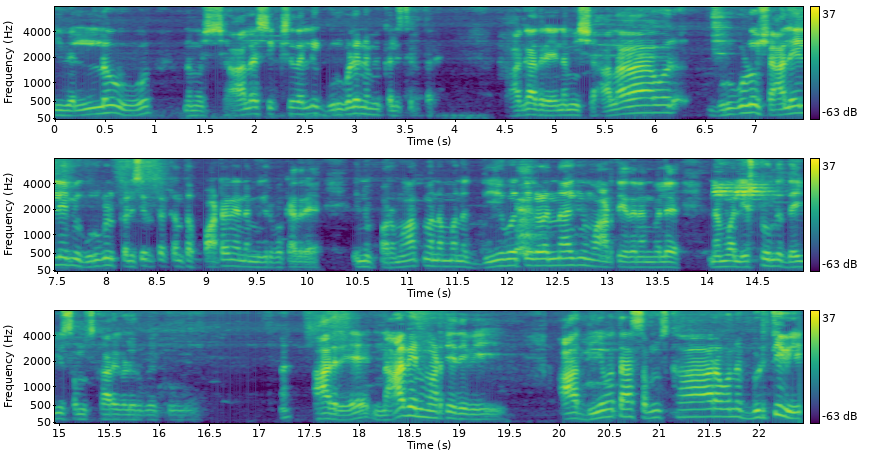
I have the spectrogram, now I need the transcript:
ಇವೆಲ್ಲವೂ ನಮ್ಮ ಶಾಲಾ ಶಿಕ್ಷಣದಲ್ಲಿ ಗುರುಗಳೇ ನಮಗೆ ಕಲಿಸಿರ್ತಾರೆ. ಹಾಗಾದರೆ ನಮಗೆ ಶಾಲಾ ಗುರುಗಳು ಶಾಲೆಯಲ್ಲಿ ನಮಗೆ ಗುರುಗಳು ಕಲಿಸಿರ್ತಕ್ಕಂಥ ಪಾಠನೇ ನಮಗಿರ್ಬೇಕಾದ್ರೆ ಇನ್ನು ಪರಮಾತ್ಮ ನಮ್ಮನ್ನು ದೇವತೆಗಳನ್ನಾಗಿ ಮಾಡ್ತಾ ಇದ್ದಾನೆ ಅಂದಮೇಲೆ ನಮ್ಮಲ್ಲಿ ಎಷ್ಟೊಂದು ದೈವಿ ಸಂಸ್ಕಾರಗಳಿರಬೇಕು. ಆದರೆ ನಾವೇನು ಮಾಡ್ತಾ ಇದ್ದೀವಿ? ಆ ದೇವತಾ ಸಂಸ್ಕಾರವನ್ನು ಬಿಡ್ತೀವಿ,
